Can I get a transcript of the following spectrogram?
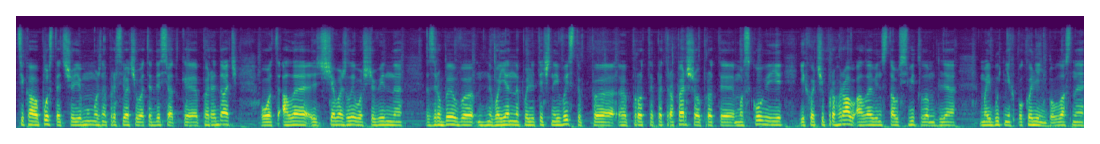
цікава постать, що йому можна присвячувати десятки передач. От, але ще важливо, що він е, зробив е, воєнно-політичний виступ е, е, проти Петра І, проти Московії, і хоч і програв, але він став світлом для майбутніх поколінь, бо власне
